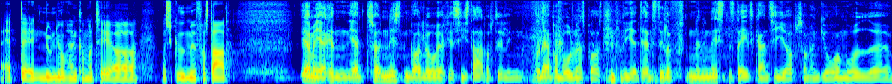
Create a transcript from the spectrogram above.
at øh, Nuno han kommer til at, at skyde med fra start? Jamen, jeg, kan, jeg tør næsten godt love, at jeg kan sige startopstillingen. Hvor er på målmandsposten, fordi at han stiller næsten statsgaranti op, som han gjorde mod, øh,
